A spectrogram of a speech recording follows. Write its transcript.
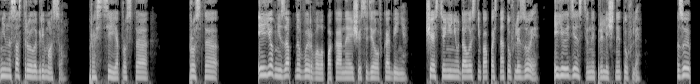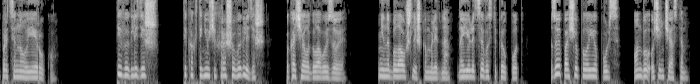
Нина состроила гримасу. «Прости, я просто... просто...» и ее внезапно вырвало, пока она еще сидела в кабине. К счастью, Нине удалось не попасть на туфли Зои, ее единственные приличные туфли. Зоя протянула ей руку. «Ты выглядишь... ты как-то не очень хорошо выглядишь», — покачала головой Зоя. Нина была уж слишком бледна, на ее лице выступил пот. Зоя пощупала ее пульс, он был очень частым.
